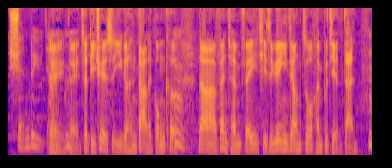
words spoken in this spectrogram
旋律，这样。对对，这的确是一个很大的功课。那范成飞其实愿意这样做很不简单，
